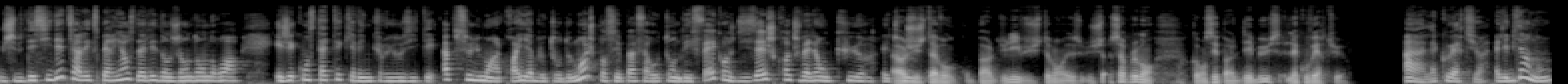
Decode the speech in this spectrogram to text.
j'ai décidé de faire l'expérience d'aller dans ce genre d'endroit. Et j'ai constaté qu'il y avait une curiosité absolument incroyable autour de moi. Je pensais pas faire autant d'effets quand je disais, je crois que je vais aller en cure. Et Alors tout. juste avant qu'on parle du livre, justement, euh, simplement, commencer par le début, la couverture. Ah, la couverture. Elle est bien, non?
